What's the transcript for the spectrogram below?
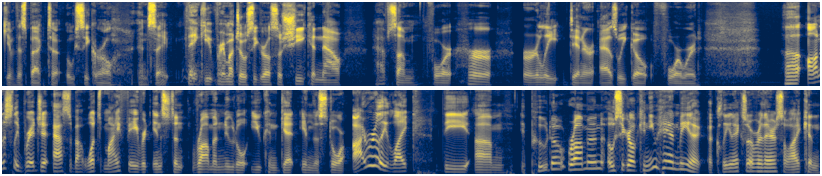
give this back to OC Girl and say thank you very much, OC Girl, so she can now have some for her early dinner as we go forward. Uh, honestly, Bridget asked about what's my favorite instant ramen noodle you can get in the store. I really like the um, ramen. OC girl, can you hand me a, a Kleenex over there so I can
